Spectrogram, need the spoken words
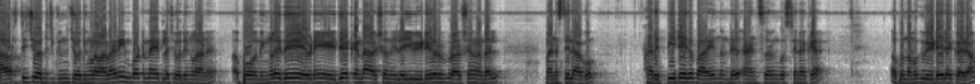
ആവർത്തിച്ച് ചോദിക്കുന്ന ചോദ്യങ്ങൾ വളരെ ഇമ്പോർട്ടന്റ് ആയിട്ടുള്ള ചോദ്യങ്ങളാണ്. അപ്പോൾ നിങ്ങളിത് എവിടെ എഴുതി വെക്കേണ്ട ആവശ്യമൊന്നുമില്ല. ഈ വീഡിയോ ഒരു പ്രാവശ്യം കണ്ടാൽ മനസ്സിലാകും. റിപ്പീറ്റ് ചെയ്ത് പറയുന്നുണ്ട് ആൻസറും ക്വസ്റ്റ്യനൊക്കെ അപ്പോൾ നമുക്ക് വീഡിയോയിലേക്ക് വരാം.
